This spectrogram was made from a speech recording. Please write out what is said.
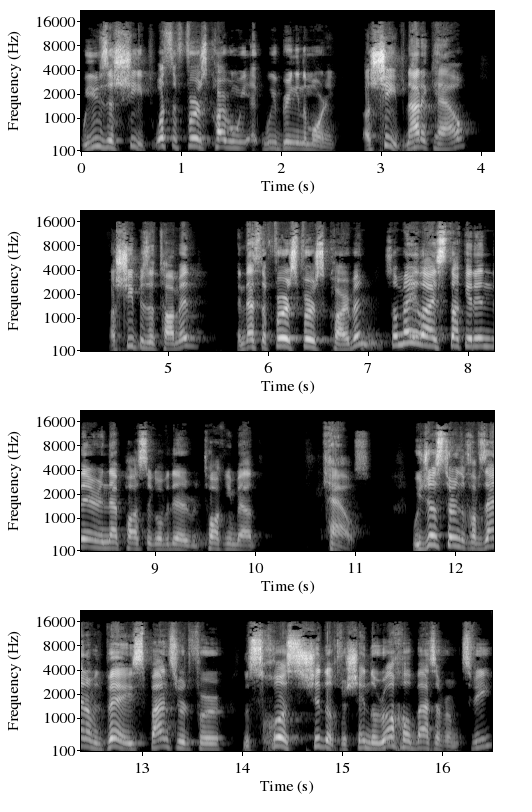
we use a sheep. What's the first korban we, we bring in the morning? A sheep, not a cow. A sheep is a tamid, and that's the first first korban. So Mela, I stuck it in there in that pasuk over there, We're talking about cows. We just turned the Chavzayin of Bay, sponsored for the Schus Shidduch for Shen Rachel Basa from Tzvi,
